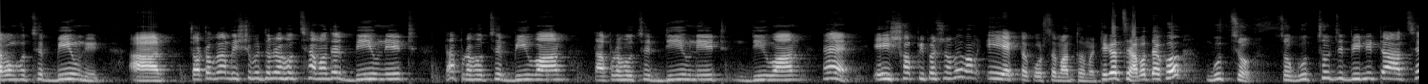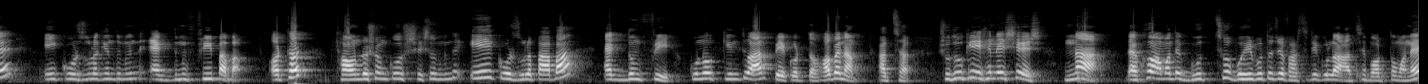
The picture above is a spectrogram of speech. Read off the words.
এবং হচ্ছে বি ইউনিট আর চট্টগ্রাম বিশ্ববিদ্যালয়ের হচ্ছে আমাদের বি ইউনিট তারপরে হচ্ছে বি ওয়ান তারপরে হচ্ছে ডি ইউনিট ডি ওয়ান হ্যাঁ এই সব প্রিপারেশন হবে এবং এই একটা কোর্সের মাধ্যমে, ঠিক আছে? আবার দেখো, গুচ্ছ। সো গুচ্ছ যে বি ইউনিটটা আছে, এই কোর্সগুলো কিন্তু কিন্তু একদমই ফ্রি পাবা। অর্থাৎ ফাউন্ডেশন কোর্স হলে কিন্তু এই কোর্সগুলো পাবা একদম ফ্রি কোনো কিন্তু আর পে করতে হবে না। আচ্ছা শুধু কি এখানে শেষ? না, দেখো আমাদের গুচ্ছ বহির্ভূত যে ভার্সিটিগুলো আছে বর্তমানে,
